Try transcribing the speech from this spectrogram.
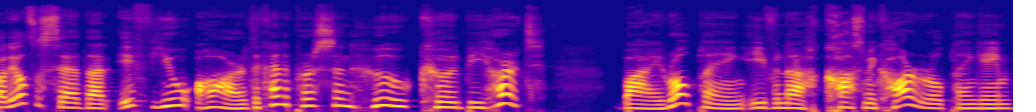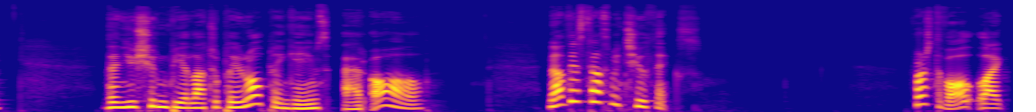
but he also said that if you are the kind of person who could be hurt by role playing, even a cosmic horror role playing game, then you shouldn't be allowed to play role playing games at all. Now, this tells me two things. First of all, like,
